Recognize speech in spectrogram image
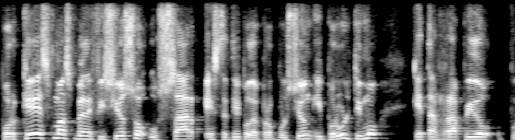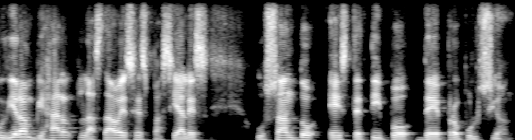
¿por qué es más beneficioso usar este tipo de propulsión? Y por último, ¿qué tan rápido pudieran viajar las naves espaciales usando este tipo de propulsión?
